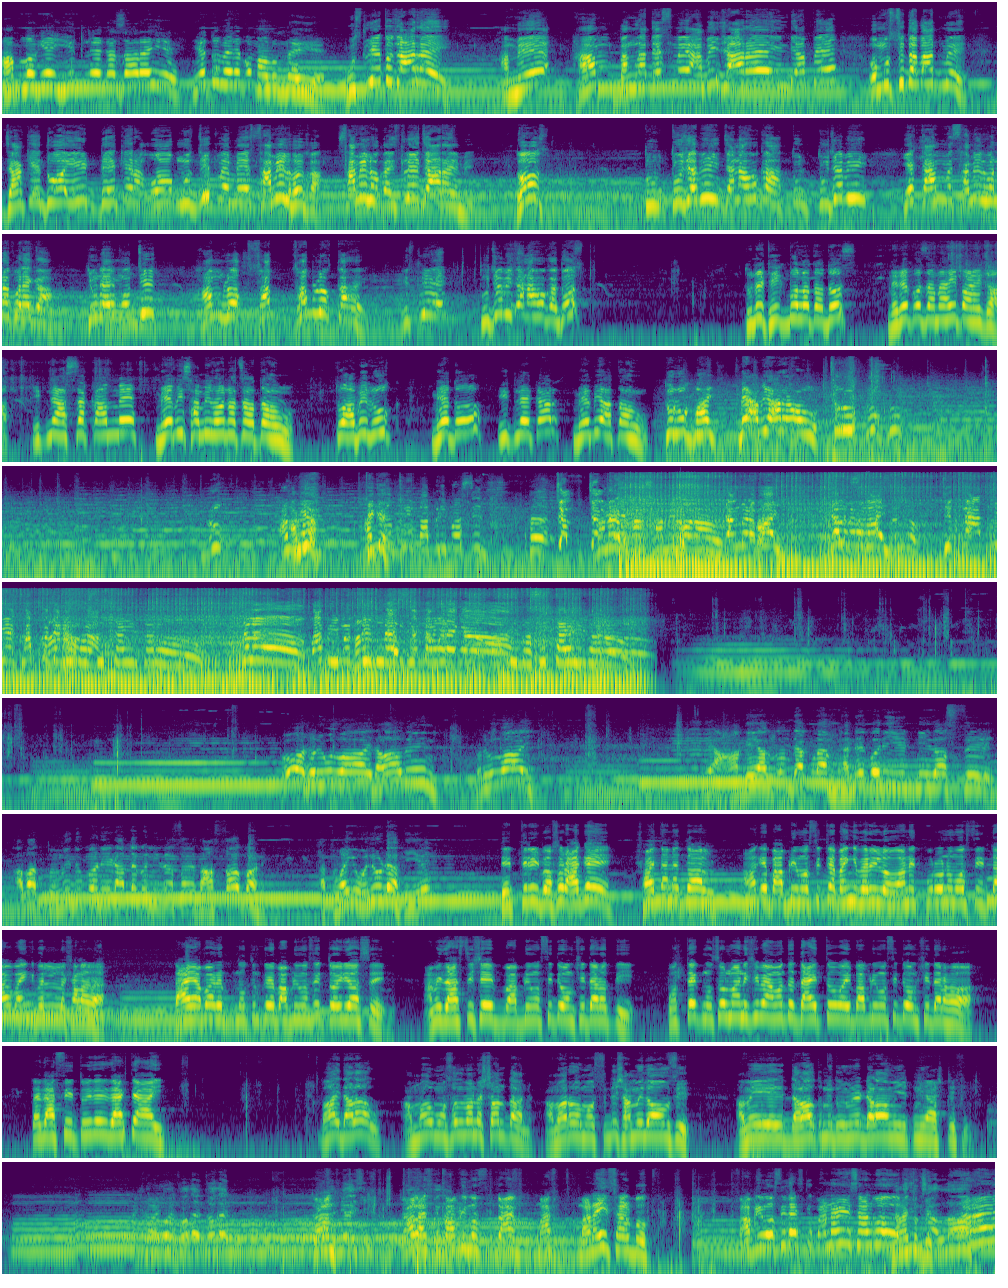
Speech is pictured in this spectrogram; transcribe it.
आप लोग ये ईट लेकर जा रही है ये तो मेरे को मालूम नहीं है। उसलिए तो जा रहे हैं। हमें हम बांग्लादेश में अभी जा रहे हैं इंडिया पे वो मुर्शिदाबाद में जाके दो ईट दे के वो मस्जिद में मैं शामिल होगा शामिल होगा इसलिए जा रहे हैं मैं। दोस्त तु, तुझे भी जाना होगा तु, तुझे भी ये काम में शामिल होना पड़ेगा। क्यों नहीं मस्जिद हम लोग सब सब लोग का है इसलिए तुझे भी जाना होगा दोस्त। तूने ठीक बोला था दोस्त। मेरे को जाना ही पड़ेगा। इतने अच्छा काम में मैं भी शामिल होना चाहता हूँ। तो अभी रुक मैं दो ईट लेकर मैं भी आता हूँ। तू रुक भाई मैं अभी आ रहा हूँ। तू रुक रुक रुक। रुक हम लोग ठीक है। बाबरी मस्जिद चल चल मेरा में शामिल हो रहा हूँ। चल मेरा भाई चल मेरा भाई। जितना आदमी है सबको जाना হাতে তেত্রিশ বছর আগে শয়তানের দল আমাকে বাবরি মসজিদটা ভেঙে ফেলিল। অনেক পুরনো মসজিদ, তাও ভেঙে ফেলিল শালারা। তাই আবার নতুন করে বাবরি মসজিদ তৈরি হচ্ছে। আমি যাচ্ছি সেই বাবরি মসজিদে অংশীদারতি। প্রত্যেক মুসলমান হিসেবে আমাদের দায়িত্ব ওই বাবরি মসজিদে অংশীদার হওয়া। তাই যাচ্ছি, তুই যদি যাইতে আই ভাই দাঁড়াও। আমারও মুসলমানের সন্তান আমারও মসজিদে সামিল হওয়া উচিত। আমি দাঁড়াও তুমি দুই মিনিট দাঁড়াও আমি ইট নিয়ে আসতেছি। মানাই চলেন। চল চল আজকে বাবরি মসজিদ ছাড়বো। বাবরি মসজিদ আজকে বানাই ছাড়বো। তকবীর। নারায়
